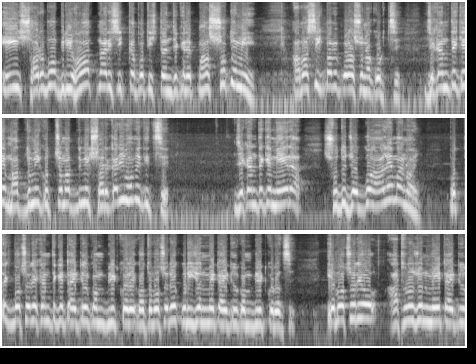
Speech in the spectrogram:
এই সর্ববৃহৎ নারী শিক্ষা প্রতিষ্ঠান যেখানে পাঁচশত মেয়ে আবাসিকভাবে পড়াশোনা করছে, যেখান থেকে মাধ্যমিক, উচ্চ মাধ্যমিক সরকারিভাবে দিচ্ছে, যেখান থেকে মেয়েরা শুধু যোগ্য আলেমা নয়, প্রত্যেক বছর এখান থেকে টাইটেল কমপ্লিট করে, গত বছরেও কুড়ি জন মেয়ে টাইটেল কমপ্লিট করেছে। এবছরেও আঠেরো জন মেয়ে টাইটেল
